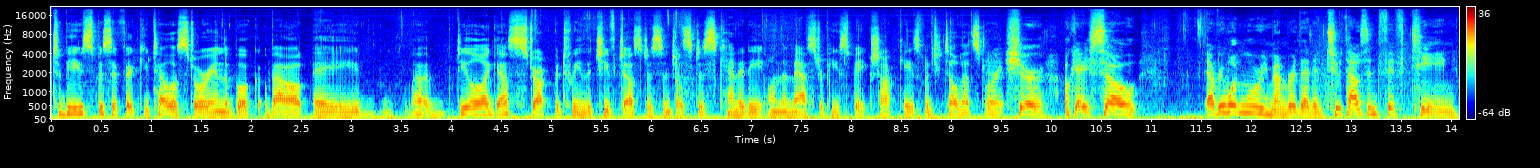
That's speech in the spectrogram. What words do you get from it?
To be specific, you tell a story in the book about a, a, deal, I guess, struck between the Chief Justice and Justice Kennedy on the Masterpiece Bake Shop case. Would you tell that story? Sure. Okay, so everyone will remember that in 2015,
